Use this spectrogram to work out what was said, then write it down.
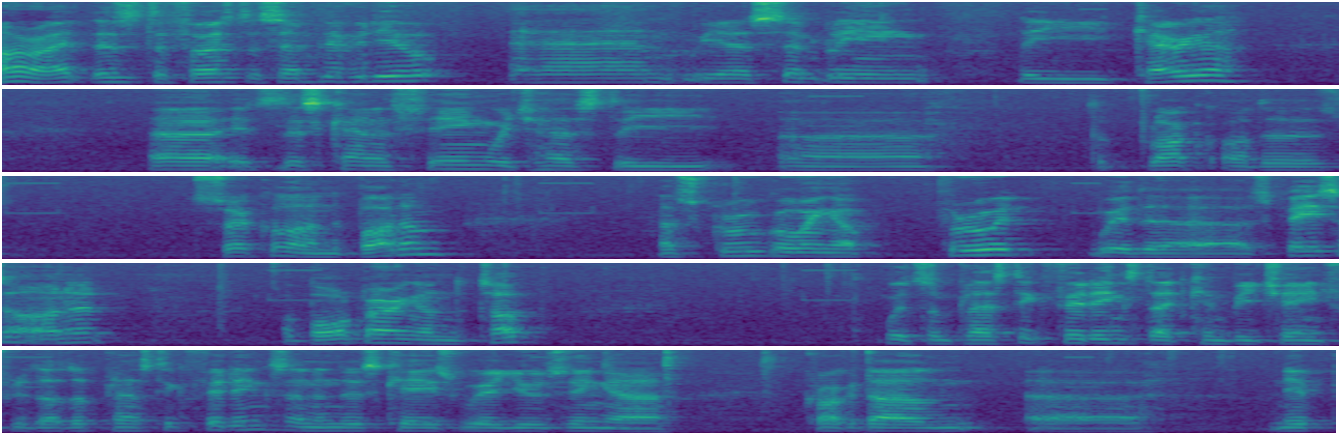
Alright, this is the first assembly video and we are assembling the carrier. Uh, it's this kind of thing which has the uh, the block or the circle on the bottom, a screw going up through it with a spacer on it, a ball bearing on the top with some plastic fittings that can be changed with other plastic fittings and in this case we're using a crocodile uh, nip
